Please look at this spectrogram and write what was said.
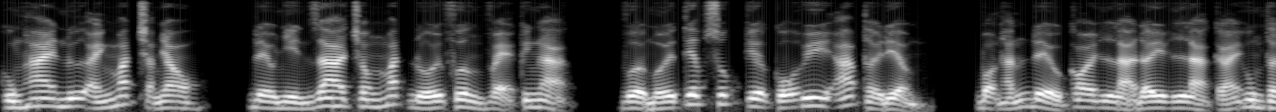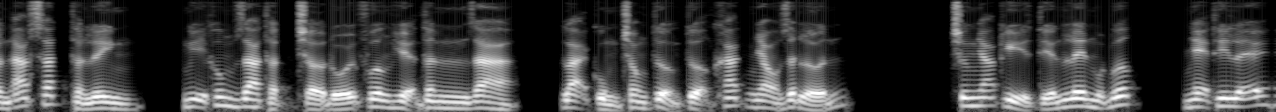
cùng hai nữ ánh mắt chạm nhau, đều nhìn ra trong mắt đối phương vẻ kinh ngạc, vừa mới tiếp xúc kia cố uy áp thời điểm, bọn hắn đều coi là đây là cái hung thần ác sát thần linh, nghĩ không ra thật chờ đối phương hiện thân ra, lại cùng trong tưởng tượng khác nhau rất lớn. Trương nhã kỳ tiến lên một bước, nhẹ thi lễ,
